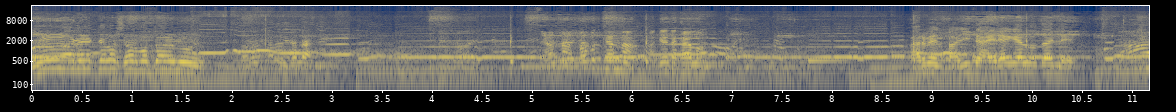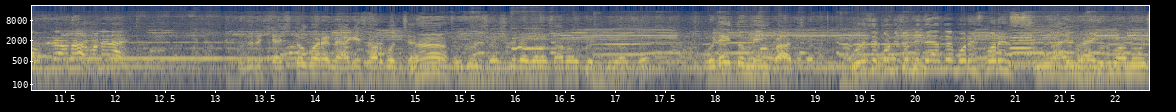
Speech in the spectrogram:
হ্যাঁ আগে গেলা শরবত দেয় আমি। পারবেশ বাজিটা হাইরা গেল তাইলে। হুজুরে মানে হুজুরে শেষ তো করে না আগে সর্বোচ্চ হ্যাঁ হুজুর শেষ করে গেল তারও ব্যক্তি আছে। ওইটাই তো মেইন পার্ট মরিচের কন্ডিশন নিতে আনতে মরিচ মরিচ। হুজুর মানুষ।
